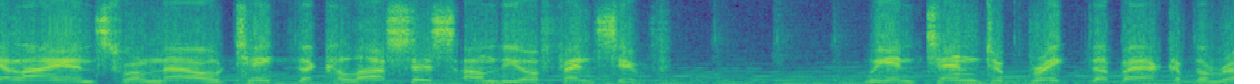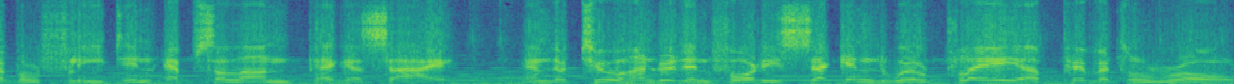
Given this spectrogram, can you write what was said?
Alliance will now take the Colossus on the offensive. We intend to break the back of the rebel fleet in Epsilon Pegasi, and the 242nd will play a pivotal role.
